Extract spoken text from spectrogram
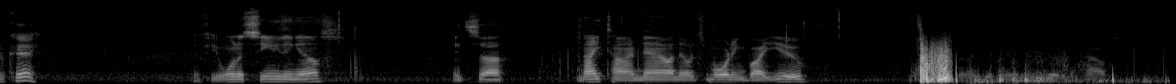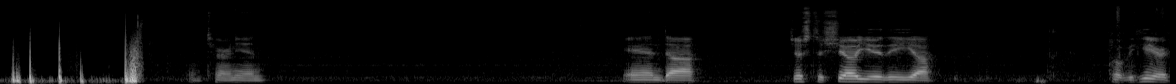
Okay. If you want to see anything else it's uh nighttime now. I know it's morning by you turn in. And uh, just to show you the uh, over here,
